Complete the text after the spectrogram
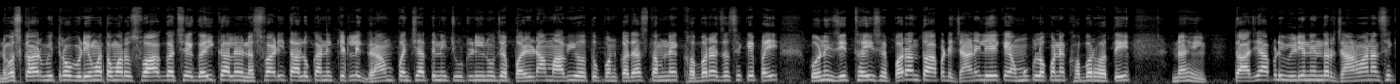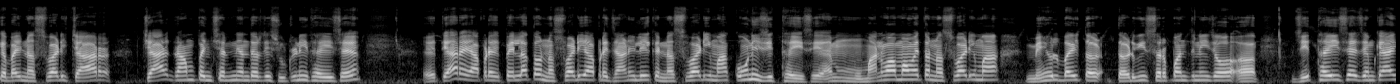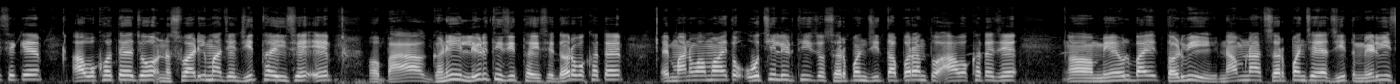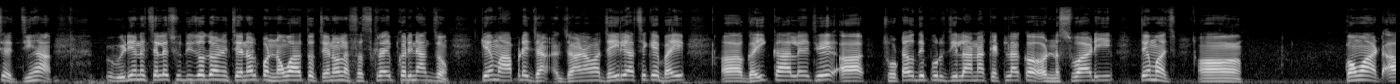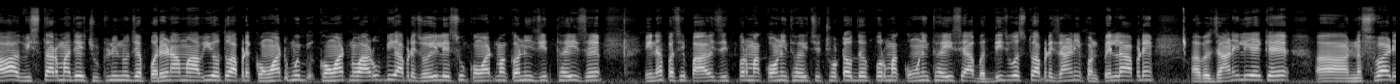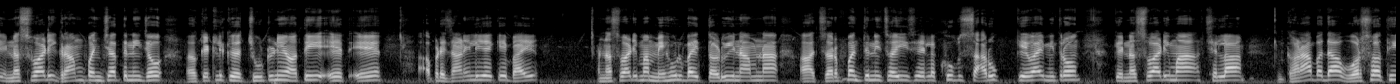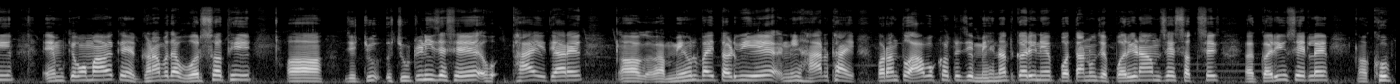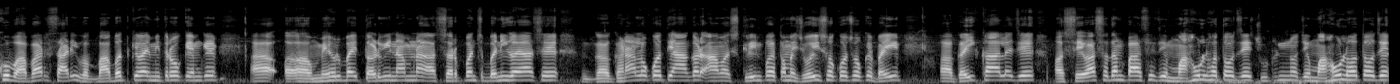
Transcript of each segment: નમસ્કાર મિત્રો, વિડીયોમાં તમારું સ્વાગત છે. ગઈકાલે નસવાડી તાલુકાની કેટલીક ગ્રામ પંચાયતની ચૂંટણીનું જે પરિણામ આવ્યું હતું, પણ કદાચ તમને ખબર જ હશે કે ભાઈ, કોની જીત થઈ છે. પરંતુ આપણે જાણી લઈએ કે અમુક લોકોને ખબર હતી નહીં. તો આજે આપણી વિડીયોની અંદર જાણવાના છે કે ભાઈ, નસવાડી ચાર ચાર ગ્રામ પંચાયતની અંદર જે ચૂંટણી થઈ છે એ ત્યારે આપણે પહેલાં તો નસવાડી આપણે જાણી લઈએ કે નસવાડીમાં કોની જીત થઈ છે. એમ માનવામાં આવે તો નસવાડીમાં મેહુલભાઈ તડવી સરપંચની જો જીત થઈ છે, જેમ કહેવાય છે કે આ વખતે જો નસવાડીમાં જે જીત થઈ છે એ ઘણી લીડથી જીત થઈ છે. દર વખતે એ માનવામાં આવે તો ઓછી લીડથી જો સરપંચ જીતતા, પરંતુ આ વખતે જે મેહુલભાઈ તડવી નામના સરપંચે જીત મેળવી છે જી હા વિડીયોને છેલ્લે સુધી જોજો અને ચેનલ પર નવા હતો ચેનલને સબસ્ક્રાઈબ કરી નાખજો. કેમ? આપણે જાણવા જઈ રહ્યા છીએ કે ભાઈ ગઈકાલે જે છોટાઉદેપુર જિલ્લાના કેટલાક નસવાડી તેમજ કવાંટ, આવા વિસ્તારમાં જે ચૂંટણીનું જે પરિણામ આવ્યું હતું, આપણે કવાંટમાં બી, કવાંટવાળું બી આપણે જોઈ લઈશું. કવાંટમાં કોની જીત થઈ છે, એના પછી પાવેજીતપુરમાં કોની થઈ છે, છોટાઉદેપુરમાં કોની થઈ છે, આ બધી જ વસ્તુ આપણે જાણી પણ પહેલાં આપણે જાણી લઈએ કે નસવાડી નસવાડી ગ્રામ પંચાયતની જો કેટલીક ચૂંટણી હતી, એ આપણે જાણી લઈએ કે ભાઈ, નસવાડીમાં મેહુલભાઈ તડવી નામના સરપંચની થઈ છે. એટલે ખૂબ સારું કહેવાય મિત્રો કે નસવાડીમાં છેલ્લા ઘણા બધા વર્ષોથી એમ કહેવામાં આવે કે ઘણા બધા વર્ષોથી જે ચૂંટણી જે છે થાય ત્યારે મેહુલભાઈ તડવીએની હાર થાય. પરંતુ આ વખતે જે મહેનત કરીને પોતાનું જે પરિણામ છે સક્સેસ કર્યું છે એટલે ખૂબ ખૂબ આભાર. સારી બાબત કહેવાય મિત્રો. કેમ કે મેહુલભાઈ તડવી નામના સરપંચ બની ગયા છે. ઘણા લોકો ત્યાં આગળ આમાં સ્ક્રીન પર તમે જોઈ શકો છો કે ભાઈ ગઈકાલે જે સેવા સદન પાસે જે માહોલ હતો, જે ચૂંટણીનો જે માહોલ હતો, જે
